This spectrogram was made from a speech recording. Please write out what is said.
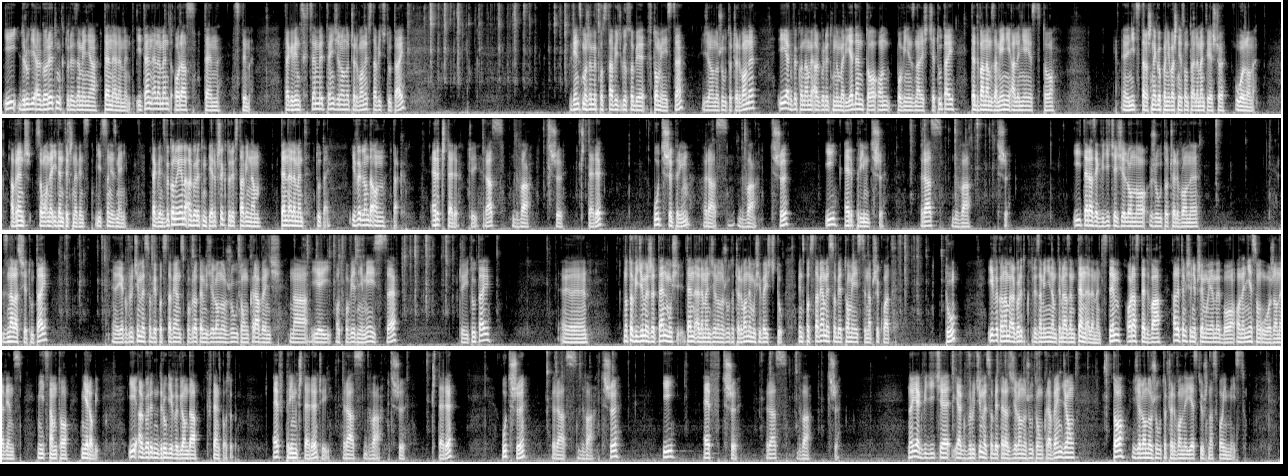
I drugi algorytm, który zamienia ten element i ten element oraz ten z tym. Tak więc chcemy ten zielono-czerwony wstawić tutaj. Więc możemy podstawić go sobie w to miejsce, zielono-żółto-czerwony. I jak wykonamy algorytm numer jeden, to on powinien znaleźć się tutaj. Te dwa nam zamieni, ale nie jest to e, nic strasznego, ponieważ nie są to elementy jeszcze ułożone. A wręcz są one identyczne, więc nic to nie zmieni. Tak więc wykonujemy algorytm pierwszy, który wstawi nam ten element tutaj. I wygląda on tak. R4, czyli raz, dwa, trzy, cztery. U3', raz, dwa, trzy. I R'3. Raz, dwa, trzy. I teraz jak widzicie zielono-żółto-czerwony znalazł się tutaj. E, Jak wrócimy sobie podstawiając z powrotem zielono-żółtą krawędź na jej odpowiednie miejsce, czyli tutaj, e, no to widzimy, że ten, musi, ten element zielono-żółto-czerwony musi wejść tu. Więc podstawiamy sobie to miejsce na przykład tu i wykonamy algorytm, który zamieni nam tym razem ten element z tym oraz te dwa, ale tym się nie przejmujemy, bo one nie są ułożone, więc nic nam to nie robi. I algorytm drugi wygląda w ten sposób. F'4, czyli raz, dwa, trzy, cztery. U3, raz, dwa, trzy. I F3. Raz, dwa, trzy. No i jak widzicie, jak wrócimy sobie teraz zielono-żółtą krawędzią, to zielono-żółto-czerwony jest już na swoim miejscu.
